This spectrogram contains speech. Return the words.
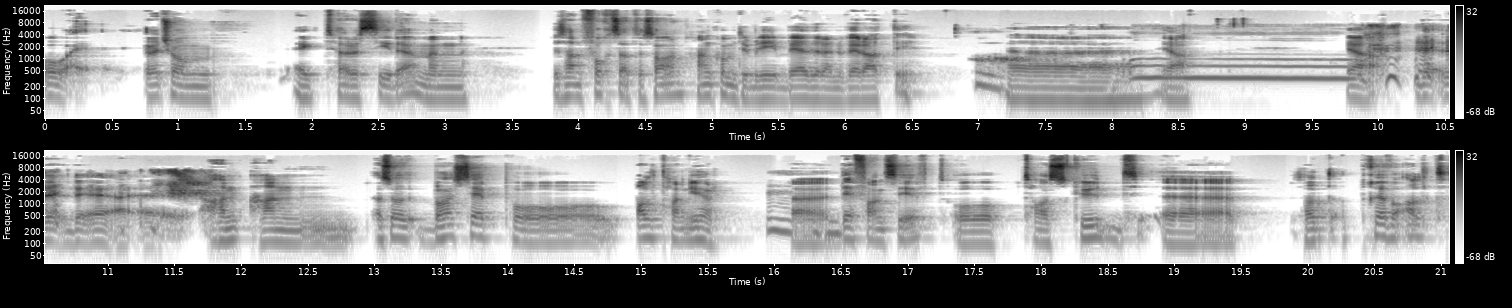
og jeg, jeg vet ikke om jeg tør å si det, men hvis han fortsetter sånn, han kommer til å bli bedre enn Verratti. Uh, ja. Ja, det, det, det han, han Altså, bare se på alt han gjør. Mm. Uh, defensivt og ta skudd. Uh, sant? Prøver alt.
